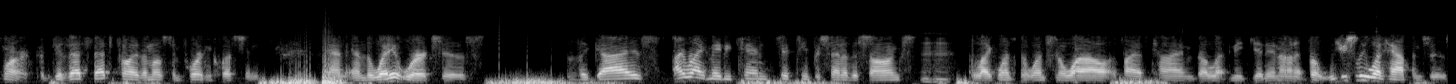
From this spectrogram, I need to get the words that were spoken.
smart. Because that's that's probably the most important question. And and the way it works is the guys. I write maybe 10, 15 percent of the songs. hmm Like once once in a while, if I have time, they'll let me get in on it. But usually, what happens is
